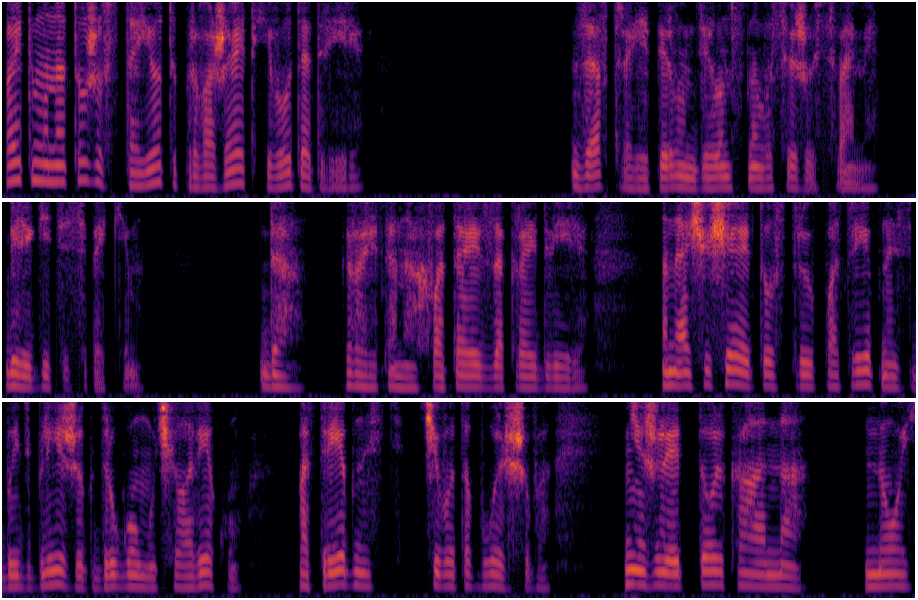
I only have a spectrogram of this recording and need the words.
Поэтому она тоже встает и провожает его до двери. Завтра я первым делом снова свяжусь с вами. Берегите себя, Ким. Да, говорит она, хватаясь за край двери. Она ощущает острую потребность быть ближе к другому человеку, потребность чего-то большего, нежели только она, Ной,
